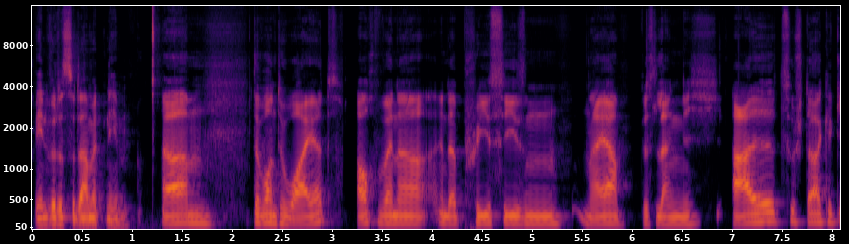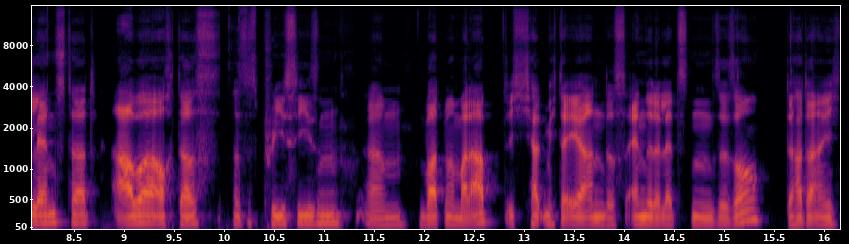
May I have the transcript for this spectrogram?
Wen würdest du damit nehmen? Ähm, Devonta Wyatt, auch wenn er in der Preseason, naja, bislang nicht allzu stark geglänzt hat, aber auch das, das ist Preseason. Ähm, warten wir mal ab. Ich halte mich da eher an das Ende der letzten Saison. Da hat er eigentlich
